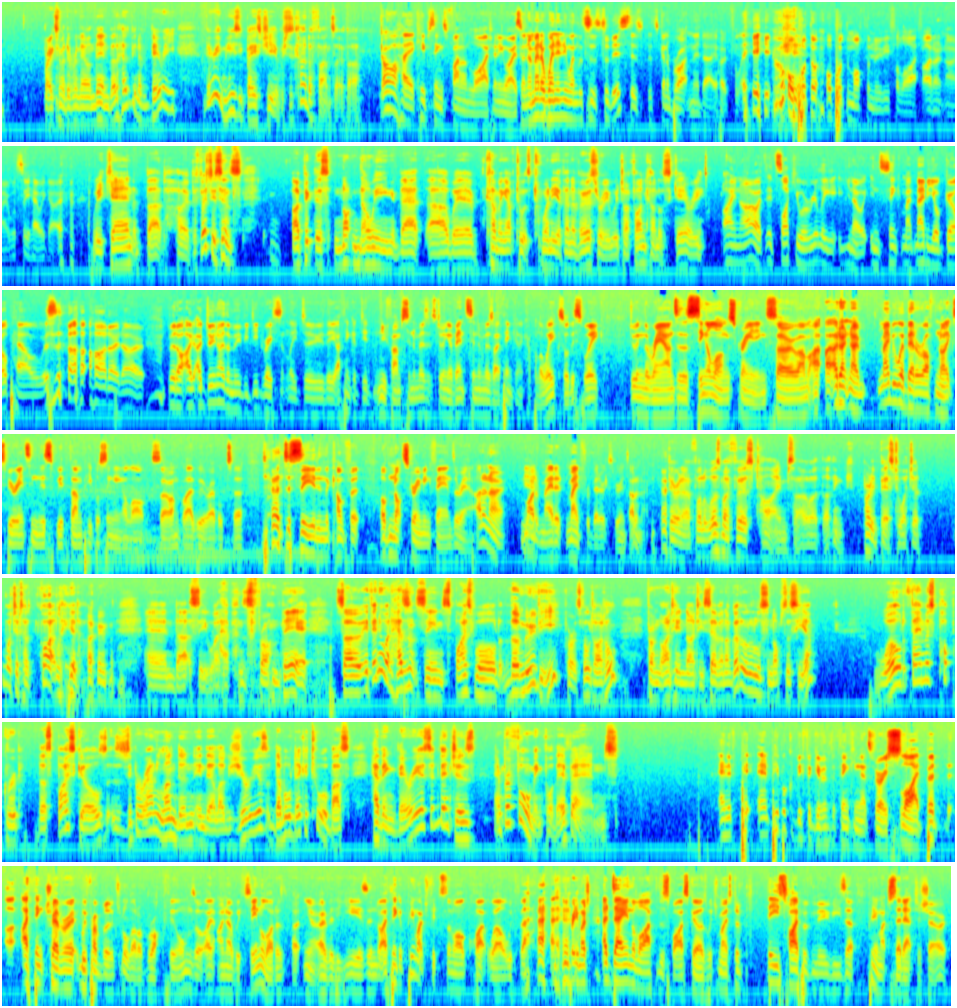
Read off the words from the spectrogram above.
breaks from it every now and then, but it has been a very, very music based year, which is kind of fun so far. Oh, hey, it keeps things fun and light anyway. So no matter when anyone listens to this, it's going to brighten their day, hopefully, or put them or put them off the movie for life. I don't know. We'll see how we go. We can but hope, especially since I picked this not knowing that uh, we're coming up to its 20th anniversary, which I find kind of scary. I know. It's like you were really, you know, in sync. Maybe your girl power was. I don't know, but I, I do know the movie did recently do the. I think it did New Farm Cinemas. It's doing event cinemas. I think in a couple of weeks or this week, doing the rounds as a sing along screening. So um, I, I don't know. Maybe we're better off not experiencing this with um, people singing along. So I'm glad we were able to to see it in the comfort of not screaming fans around. I don't know. Might Yeah. have made it made for a better experience. I don't know. Fair enough. Well, it was my first time, so I, I think probably best to watch it, watch it quietly at home, and uh, see what happens from there. So, if anyone hasn't seen Spice World the movie for its full title from 1997, I've got a little synopsis here. World famous pop group the Spice Girls zip around London in their luxurious double decker tour bus, having various adventures and performing for their fans. and if and people could be forgiven for thinking that's very slight, but I- I think Trevor, we've probably looked at a lot of rock films, or I, I know we've seen a lot of uh, you know over the years, and I think it pretty much fits them all quite well with that. pretty much a day in the life of the Spice Girls, which most of these type of movies are pretty much set out to show.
